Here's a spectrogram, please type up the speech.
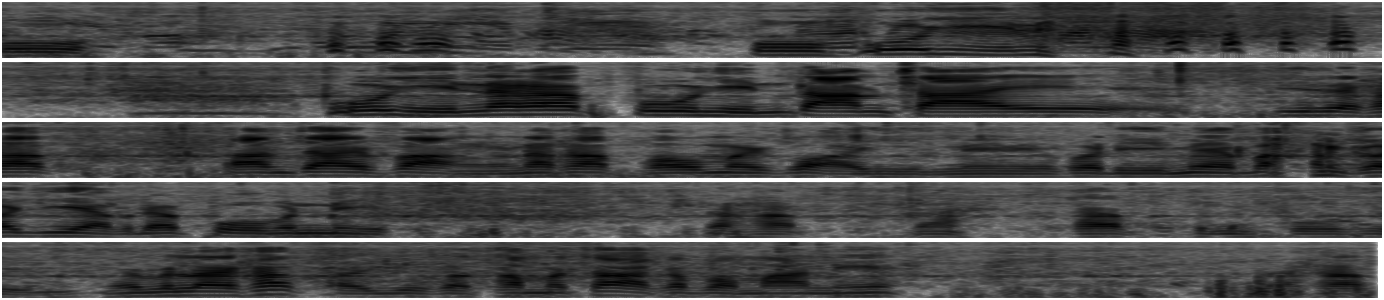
ปูปูหนีบเลย ปูปูหิน ปูหินนะครับ ปูหินตามชายนี่เลยครับ ตามชายฝั่งนะครับเขาไม่ก่อหินนี่พอดีแม่บ้านเขาเหยียบแล้วปูมันหนีบนะครับนะครับเป็นปูหินไม่เป็นไรครับ อยู่กับธรรมชาติก็ประมาณนี้นะครับ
